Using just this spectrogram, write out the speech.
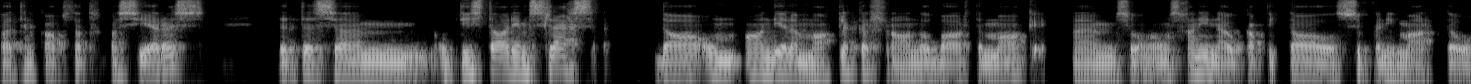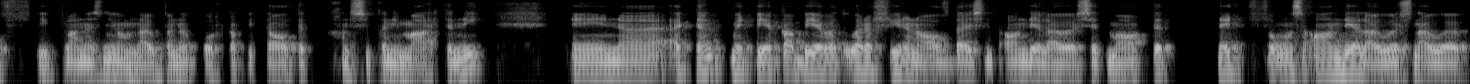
wat in Kaapstad gebaseer is dit is um op die stadium slegs daar om aandele makliker verhandelbaar te maak. Um so ons gaan nie nou kapitaal soek in die markte of die plan is nie om nou binnekort kapitaal te gaan soek in die markte nie. En uh ek dink met BKB wat oor 'n 4.500 aandeelhouers het, maak dit net vir ons aandeelhouers nou 'n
